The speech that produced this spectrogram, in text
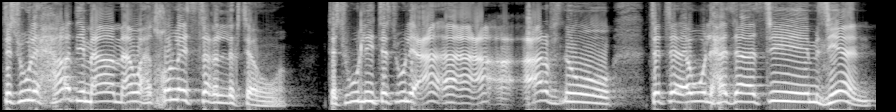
تتولي حاضي مع مع واحد آخر لا يستغلك حتى هو. تتولي تتولي عارف شنو؟ أول حاجة سي مزيان.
